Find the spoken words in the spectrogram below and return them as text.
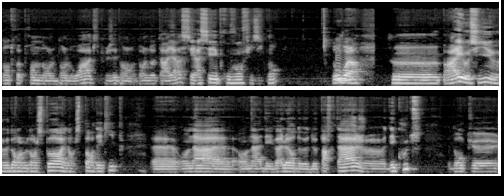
d'entreprendre dans, le droit, qui plus est dans, le notariat. C'est assez éprouvant physiquement. Donc mmh voilà, pareil aussi, euh, dans, dans, le sport et dans le sport d'équipe, euh, on, a, on a des valeurs de, de partage, euh, d'écoute. Donc, je,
